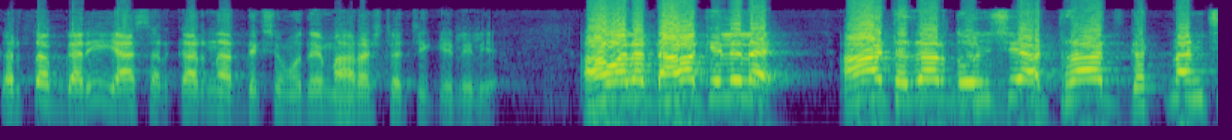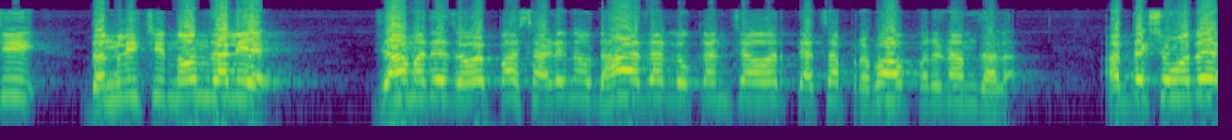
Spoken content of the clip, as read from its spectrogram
कर्तबगारी या सरकारनं अध्यक्ष महोदय महाराष्ट्राची केलेली आहे. अहवालात दावा केलेला आहे. आठ हजार दोनशे अठरा घटनांची दंगलीची नोंद झाली आहे. ज्यामध्ये जवळपास साडेनऊ दहा हजार लोकांच्यावर त्याचा प्रभाव परिणाम झाला. अध्यक्ष महोदय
